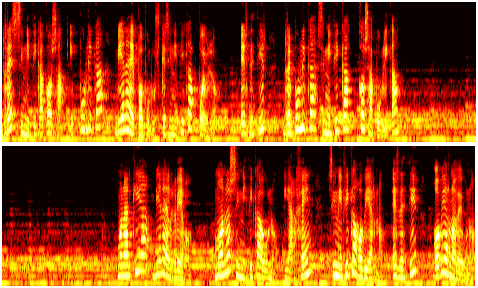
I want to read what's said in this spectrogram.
Res significa cosa y pública viene de populus, que significa pueblo. Es decir, república significa cosa pública. Monarquía viene del griego. Monos significa uno y argein significa gobierno, es decir, gobierno de uno.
